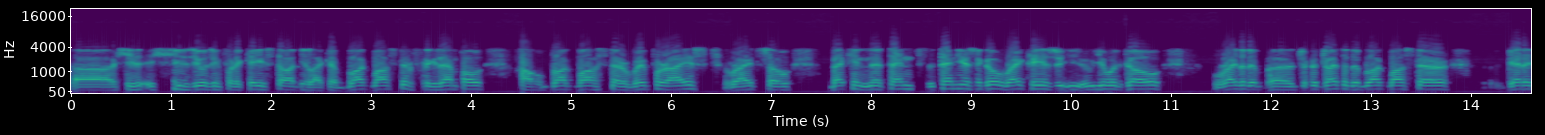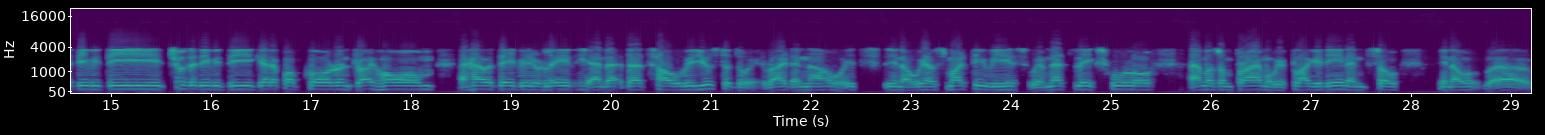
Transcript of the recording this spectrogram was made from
uh, he, he's using for a case study like a blockbuster, for example, how blockbuster vaporized, right? So back in uh, 10, 10 years ago, right, Chris, you, you would go right to the uh, drive to the blockbuster, get a DVD, choose a DVD, get a popcorn, drive home, and have a date with your lady, and that, that's how we used to do it, right? And now it's you know we have smart TVs, we have Netflix, Hulu, Amazon Prime, and we plug it in, and so you know, uh,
